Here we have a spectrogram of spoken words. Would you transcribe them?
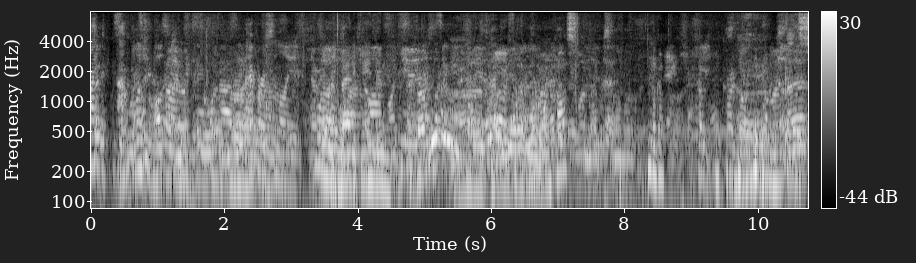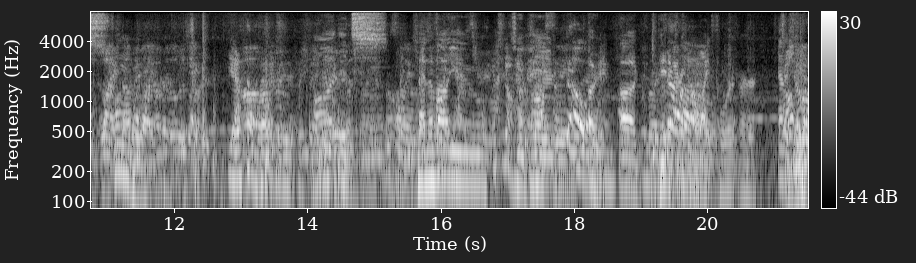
I. I'm personally the Ward 1 cost? That's Yeah. Uh, it's mana value, so you pay, okay, uh, you pay the green and white for it, or Yeah, there's no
